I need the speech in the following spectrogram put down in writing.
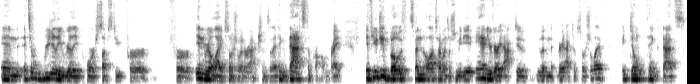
and it's a really really poor substitute for for in real life social interactions. And I think that's the problem, right? If you do both, spend a lot of time on social media and you're very active, you live in a very active social life, I don't think that's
